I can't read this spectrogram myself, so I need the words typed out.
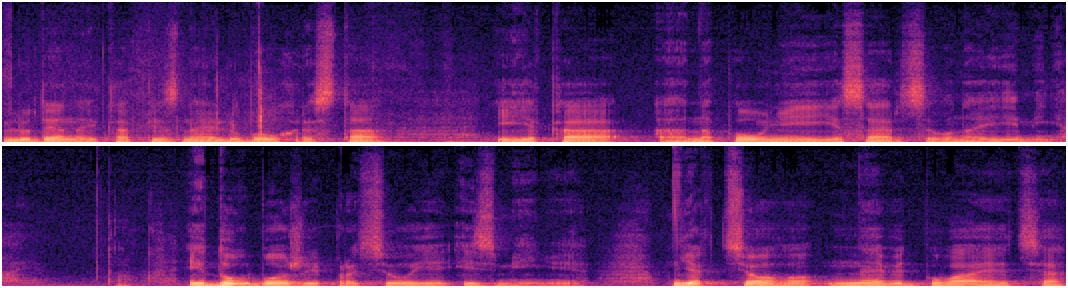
людина, яка пізнає любов Христа і яка е, наповнює її серце, вона її міняє. Так. І Дух Божий працює і змінює. Як цього не відбувається,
